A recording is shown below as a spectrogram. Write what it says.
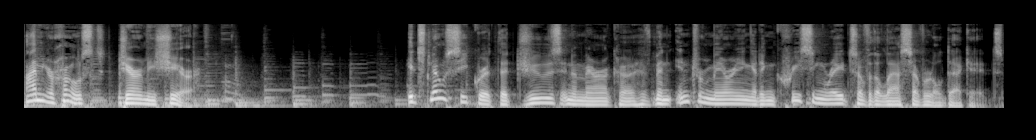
I'm your host, Jeremy Sher. It's no secret that Jews in America have been intermarrying at increasing rates over the last several decades.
